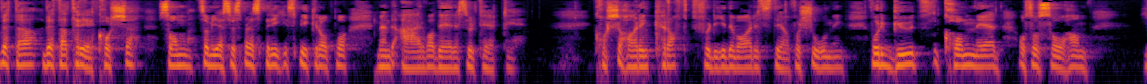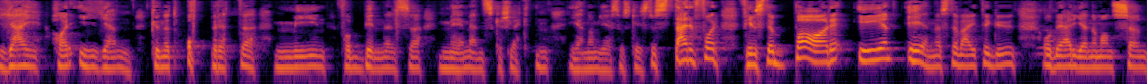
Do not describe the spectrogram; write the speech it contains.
dette, dette trekorset som, som, Jesus ble spikra opp på, men det er hva det resulterte i. Korset har en kraft fordi det var et sted av forsoning, hvor Gud kom ned, og så så han jeg har igjen kunnet opprette min forbindelse med menneskeslekten gjennom Jesus Kristus. Derfor fins det bare én eneste vei til Gud, og det er gjennom Hans Sønn,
